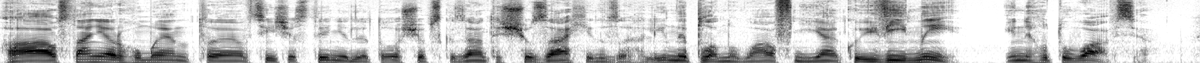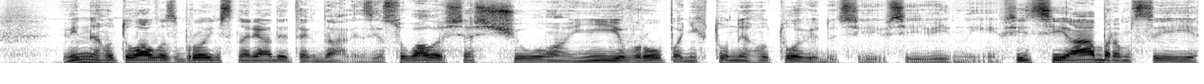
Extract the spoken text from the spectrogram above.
А останній аргумент е, в цій частині для того, щоб сказати, що Захід взагалі не планував ніякої війни і не готувався. Він не готував озброєнь, снаряди і так далі. З'ясувалося, що ні Європа, ніхто не готові до цієї всієї війни. Всі ці Абрамси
